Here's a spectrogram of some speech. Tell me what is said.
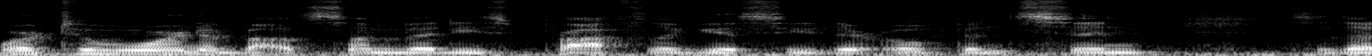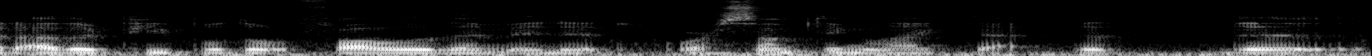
or to warn about somebody's profligacy, their open sin, so that other people don't follow them in it, or something like that. The the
